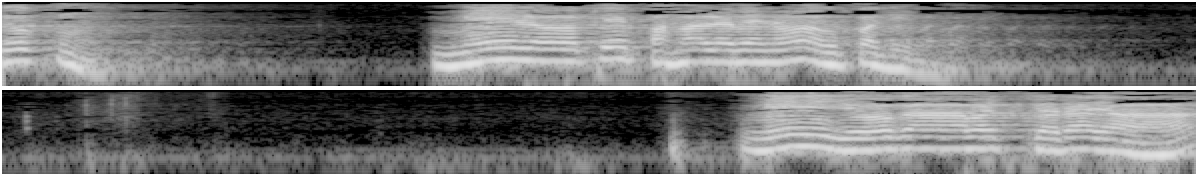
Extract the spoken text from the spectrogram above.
දුක් මේ ලෝකේ පහළ වෙනවා උපදිනවා. මේ යෝගාවචරයා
